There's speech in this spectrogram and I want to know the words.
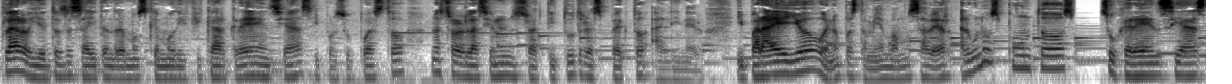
Claro, y entonces ahí tendremos que modificar creencias y por supuesto nuestra relación y nuestra actitud respecto al dinero. Y para ello, bueno, pues también vamos a ver algunos puntos, sugerencias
